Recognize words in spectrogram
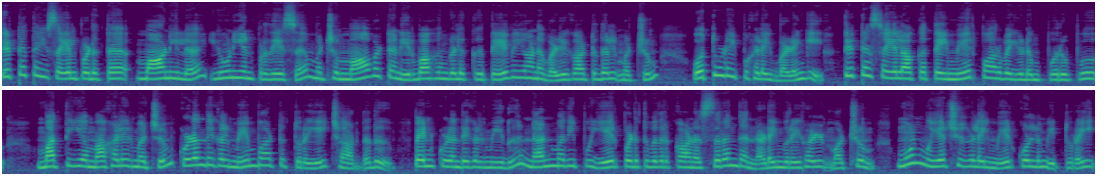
திட்டத்தை செயல்படுத்த மாநில யூனியன் பிரதேச மற்றும் மாவட்ட நிர்வாகங்களுக்கு தேவையான வழிகாட்டுதல் மற்றும் ஒத்துழைப்புகளை வழங்கி திட்ட செயலாக்கத்தை மேற்பார்வையிடும் பொறுப்பு மத்திய மகளிர் மற்றும் குழந்தைகள் மேம்பாட்டுத் துறையை சார்ந்தது. பெண் குழந்தைகள் மீது நன்மதிப்பு ஏற்படுத்துவதற்கான சிறந்த நடைமுறைகள் மற்றும் முன்முயற்சிகளை மேற்கொள்ளும் இத்துறை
